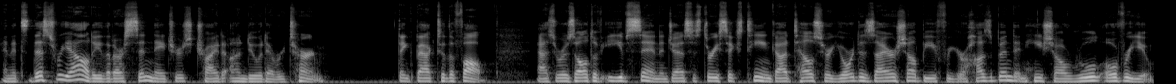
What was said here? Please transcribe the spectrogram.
And it's this reality that our sin natures try to undo at every turn. Think back to the fall. As a result of Eve's sin in Genesis 3:16, God tells her, "Your desire shall be for your husband and he shall rule over you."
